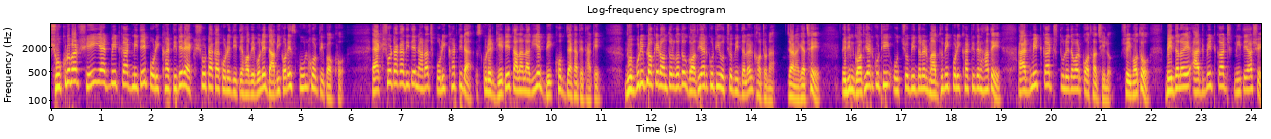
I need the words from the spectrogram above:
শুক্রবার সেই অ্যাডমিট কার্ড নিতে পরীক্ষার্থীদের একশো টাকা করে দিতে হবে বলে দাবি করে স্কুল কর্তৃপক্ষ। একশো টাকা দিতে নারাজ পরীক্ষার্থীরা স্কুলের গেটে তালা লাগিয়ে বিক্ষোভ দেখাতে থাকে। ধূপগুড়ি ব্লকের অন্তর্গত গধিয়ারকুটি উচ্চ বিদ্যালয়ের ঘটনা। জানা গেছে, এদিন গধিয়ারকুঠি উচ্চ বিদ্যালয়ের মাধ্যমিক পরীক্ষার্থীদের হাতে অ্যাডমিট কার্ড তুলে দেওয়ার কথা ছিল। সেই মতো বিদ্যালয়ে অ্যাডমিট কার্ড নিতে আসে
